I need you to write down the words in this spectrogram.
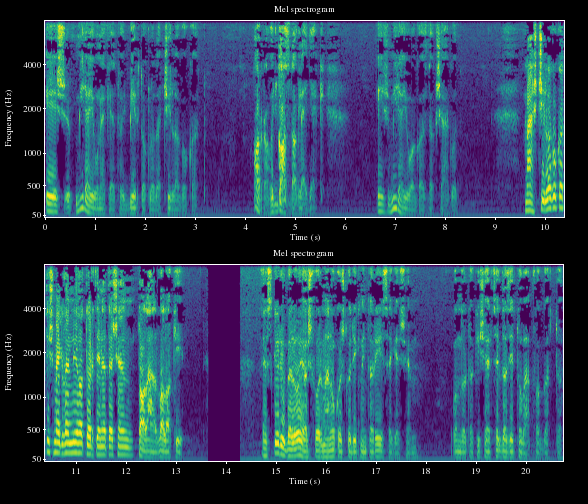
És mire jó neked, hogy birtoklod a csillagokat? Arra, hogy gazdag legyek. És mire jó a gazdagságod? Más csillagokat is megvenni, ha történetesen talál valaki. Ez körülbelül olyas formán okoskodik, mint a részegesem, gondolta a kis herceg, de azért tovább faggatta.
